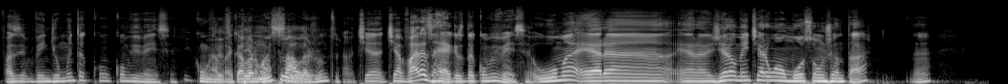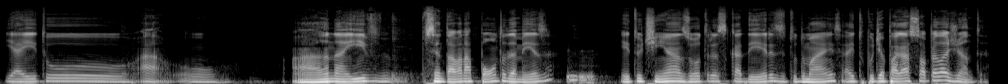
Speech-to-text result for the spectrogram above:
faziam, vendiam muita con- convivência. E convivência? Ah, Ficava numa muito- sala junto? Não, tinha, tinha várias regras da convivência. Uma era, era. Geralmente era um almoço ou um jantar, né? E aí tu. Ah, o, a Ana aí sentava na ponta da mesa. E tu tinha as outras cadeiras e tudo mais. Aí tu podia pagar só pela janta.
